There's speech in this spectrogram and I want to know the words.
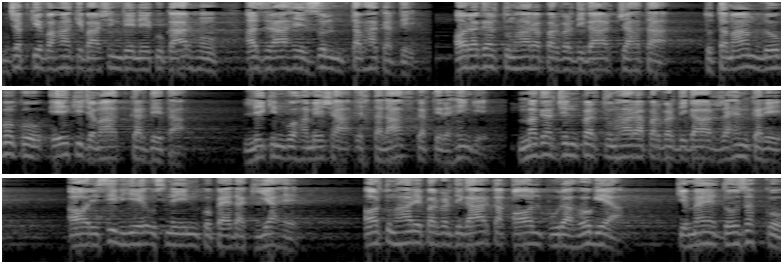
جبکہ وہاں کے باشندے نیکوکار ہوں ازراہ ظلم تباہ کر دے۔ اور اگر تمہارا پروردگار چاہتا تو تمام لوگوں کو ایک ہی جماعت کر دیتا، لیکن وہ ہمیشہ اختلاف کرتے رہیں گے۔ مگر جن پر تمہارا پروردگار رحم کرے، اور اسی لیے اس نے ان کو پیدا کیا ہے، اور تمہارے پروردگار کا قول پورا ہو گیا کہ میں دوزخ کو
